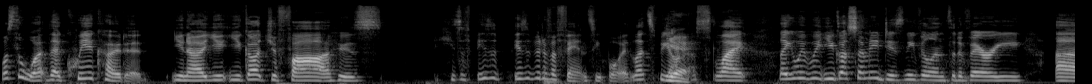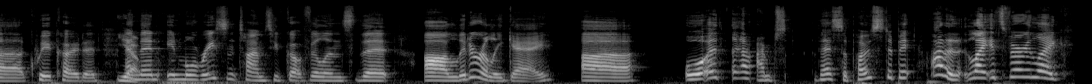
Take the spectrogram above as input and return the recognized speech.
what's the word? They're queer coded. You know, you you got Jafar who's he's a he's a he's a bit of a fancy boy. Let's be Yeah. honest. Like like we, we, you got so many Disney villains that are very uh, queer coded, Yeah. and then in more recent times you've got villains that are literally gay. Uh, or it, I- I'm they're supposed to be. I don't know. Like it's very like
